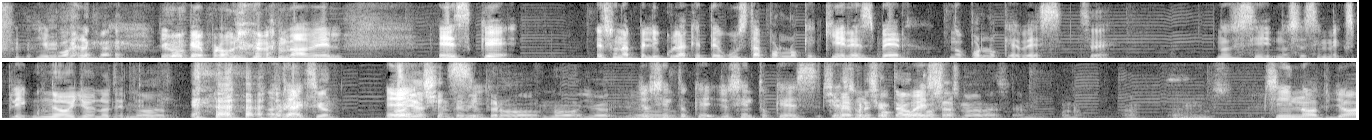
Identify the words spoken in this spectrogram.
igual, yo creo que el problema en Babel es que es una película que te gusta por lo que quieres ver, no por lo que ves. Sí. No sé si, no sé si me explico. No, yo no te No, entiendo. O sea, Proyección. no, ¿eh? yo sí entendí, Sí. pero no, yo... Yo, Yo siento que, yo siento que es. Sí que me es un presentaron poco eso. cosas nuevas a mí. Bueno, a, a mi gusto. Sí, no, yo...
